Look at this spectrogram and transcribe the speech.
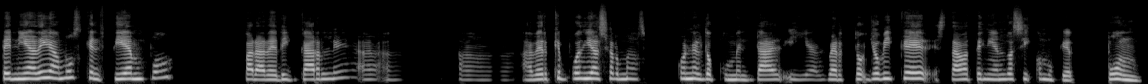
tenía, digamos, que el tiempo para dedicarle a, a, a ver qué podía hacer más con el documental y Alberto, yo vi que estaba teniendo así como que, ¡pum!,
